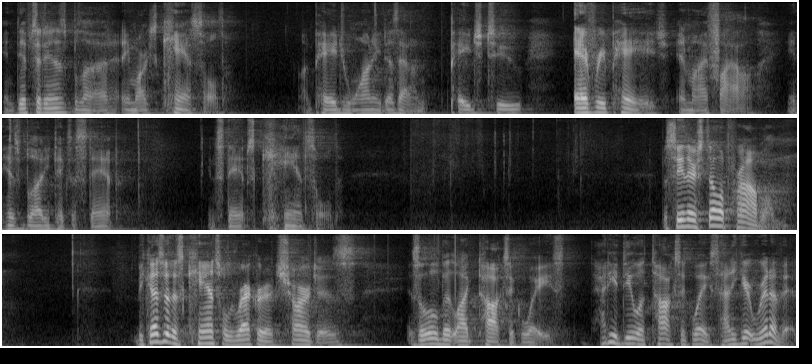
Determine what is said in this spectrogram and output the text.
and dips it in his blood, and he marks canceled on page one. He does that on page two. Every page in my file, in his blood, he takes a stamp and stamps canceled. But see, there's still a problem. Because of this canceled record of charges, is a little bit like toxic waste. How do you deal with toxic waste? How do you get rid of it?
